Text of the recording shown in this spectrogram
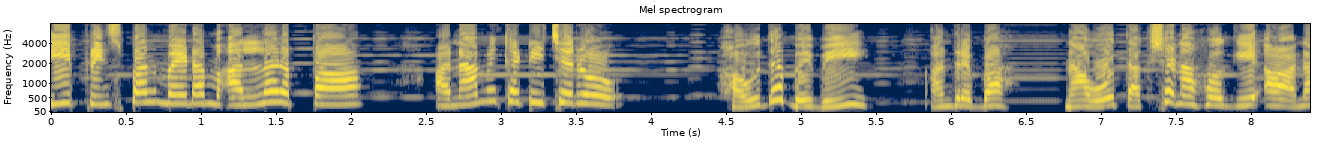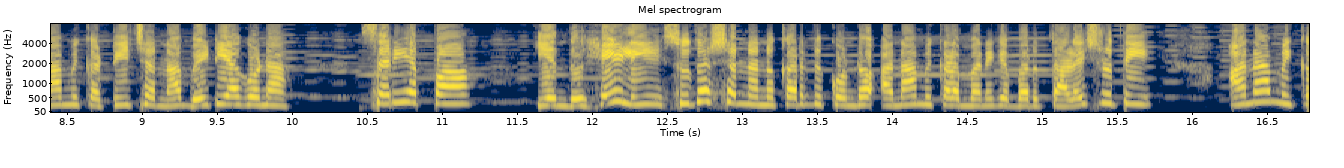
ಈ ಪ್ರಿನ್ಸಿಪಾಲ್ ಮೇಡಮ್ ಅಲ್ಲರಪ್ಪ, ಅನಾಮಿಕ ಟೀಚರು. ಹೌದಾ ಬೇಬಿ? ಅಂದ್ರೆ ಬಾ, ನಾವು ತಕ್ಷಣ ಹೋಗಿ ಆ ಅನಾಮಿಕ ಟೀಚರ್ನ ಭೇಟಿಯಾಗೋಣ. ಸರಿಯಪ್ಪ ಎಂದು ಹೇಳಿ ಸುದರ್ಶನನ್ನು ಕರೆದುಕೊಂಡು ಅನಾಮಿಕಳ ಮನೆಗೆ ಬರುತ್ತಾಳೆ ಶ್ರುತಿ. ಅನಾಮಿಕ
